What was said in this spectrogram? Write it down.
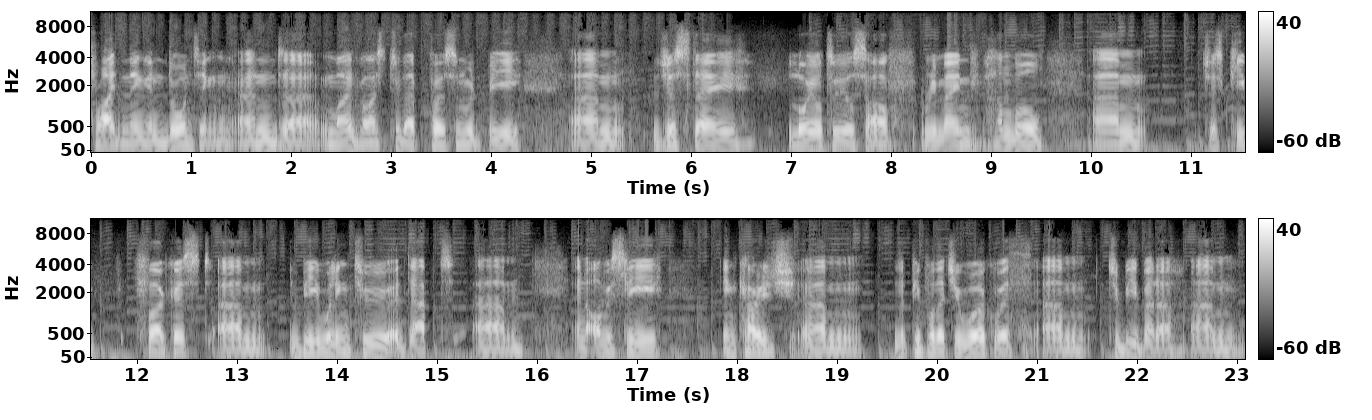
frightening and daunting. And uh, my advice to that person would be um, just stay loyal to yourself, remain humble, um, just keep focused, um, be willing to adapt, um, and obviously encourage the people that you work with um, to be better. Um,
